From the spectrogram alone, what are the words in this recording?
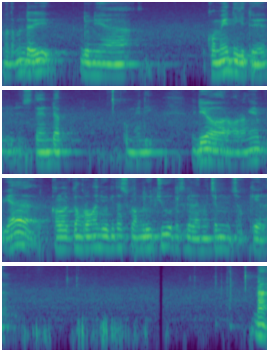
teman-teman dari dunia komedi gitu ya stand up komedi. Jadi orang-orangnya ya kalau di tongkrongan juga kita suka melucu apa segala macam oke okay lah. Nah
